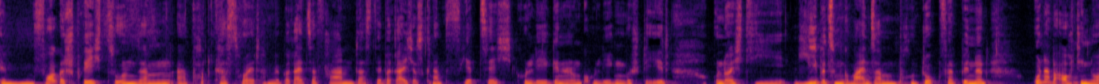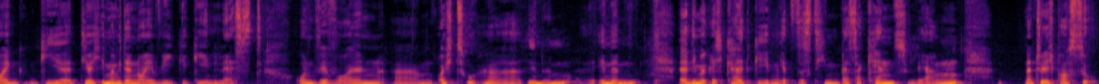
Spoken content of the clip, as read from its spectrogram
Im Vorgespräch zu unserem äh, Podcast heute haben wir bereits erfahren, dass der Bereich aus knapp 40 Kolleginnen und Kollegen besteht und euch die Liebe zum gemeinsamen Produkt verbindet und aber auch die Neugier, die euch immer wieder neue Wege gehen lässt. Und wir wollen ähm, euch Zuhörerinnen innen, äh, die Möglichkeit geben, jetzt das Team besser kennenzulernen. Natürlich brauchst du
